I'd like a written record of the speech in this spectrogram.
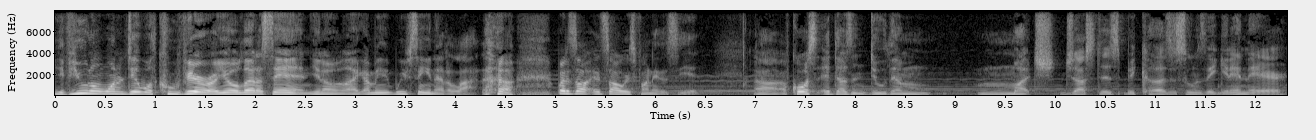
if you don't want to deal with Kuvira, you'll let us in. You know, like I mean, we've seen that a lot, but it's all, it's always funny to see it. Uh, of course, it doesn't do them much justice because as soon as they get in there,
